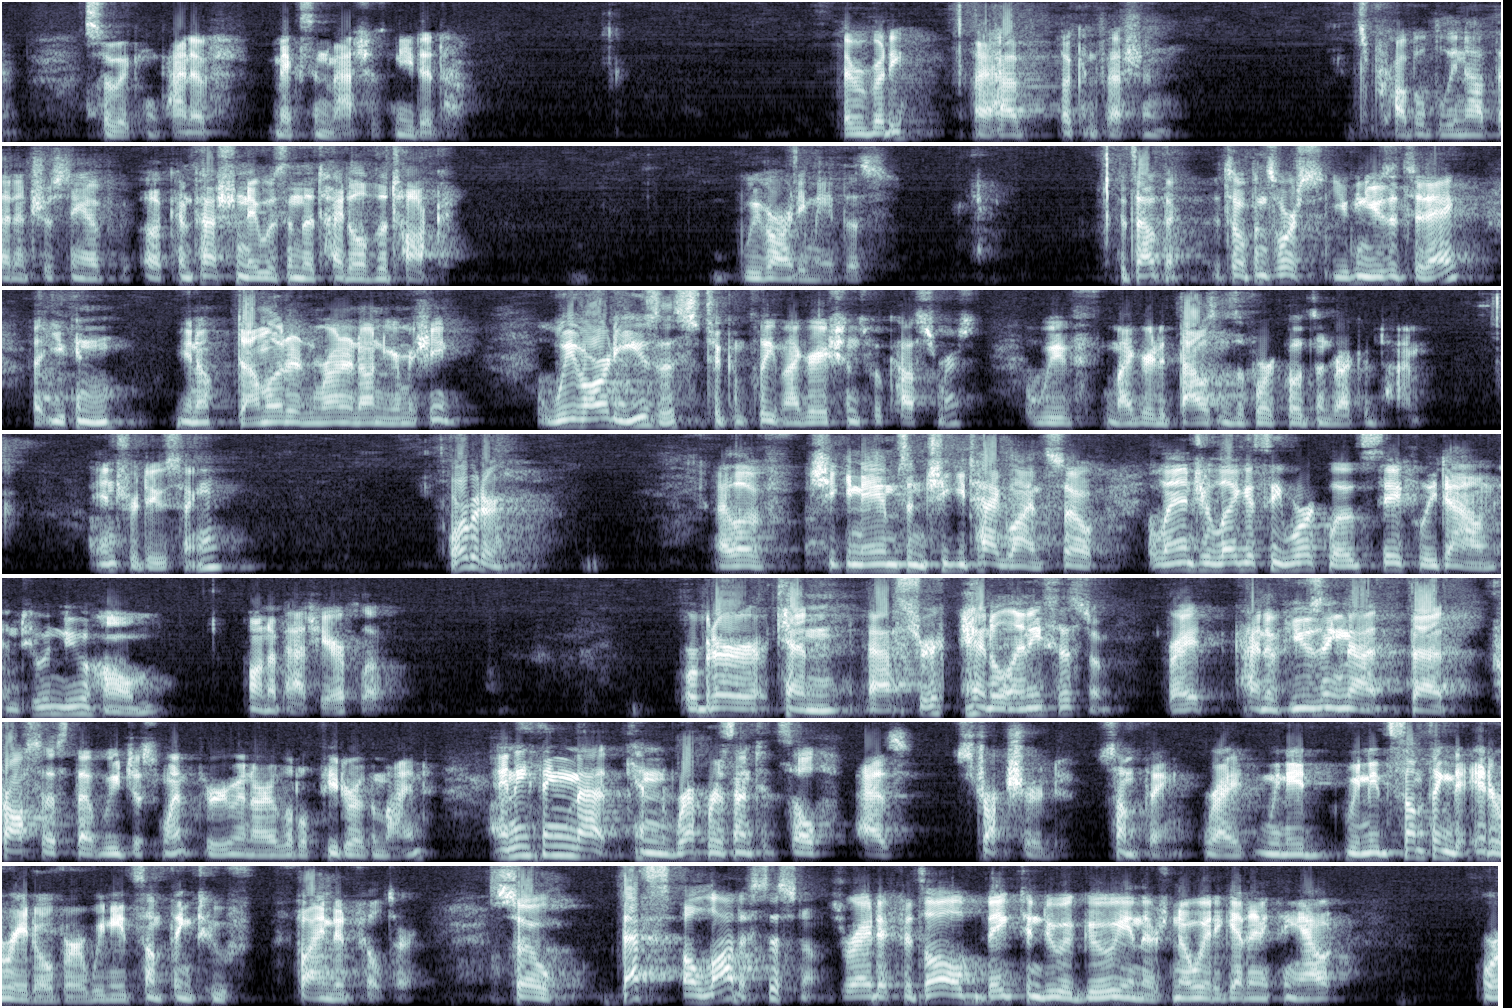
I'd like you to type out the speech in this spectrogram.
So it can kind of mix and match as needed. Everybody, I have a confession. It's probably not that interesting of a confession. It was in the title of the talk. We've already made this. It's out there. It's open source. You can use it today. But you can you know, download it and run it on your machine. We've already used this to complete migrations with customers. We've migrated thousands of workloads in record time. Introducing Orbiter. I love cheeky names and cheeky taglines. So land your legacy workloads safely down into a new home on Apache Airflow. Orbiter can asterisk handle any system, right? Kind of using that, that process that we just went through in our little theater of the mind. Anything that can represent itself as structured something, right? We need, we need something to iterate over. We need something to find and filter. So that's a lot of systems, right? If it's all baked into a GUI and there's no way to get anything out,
